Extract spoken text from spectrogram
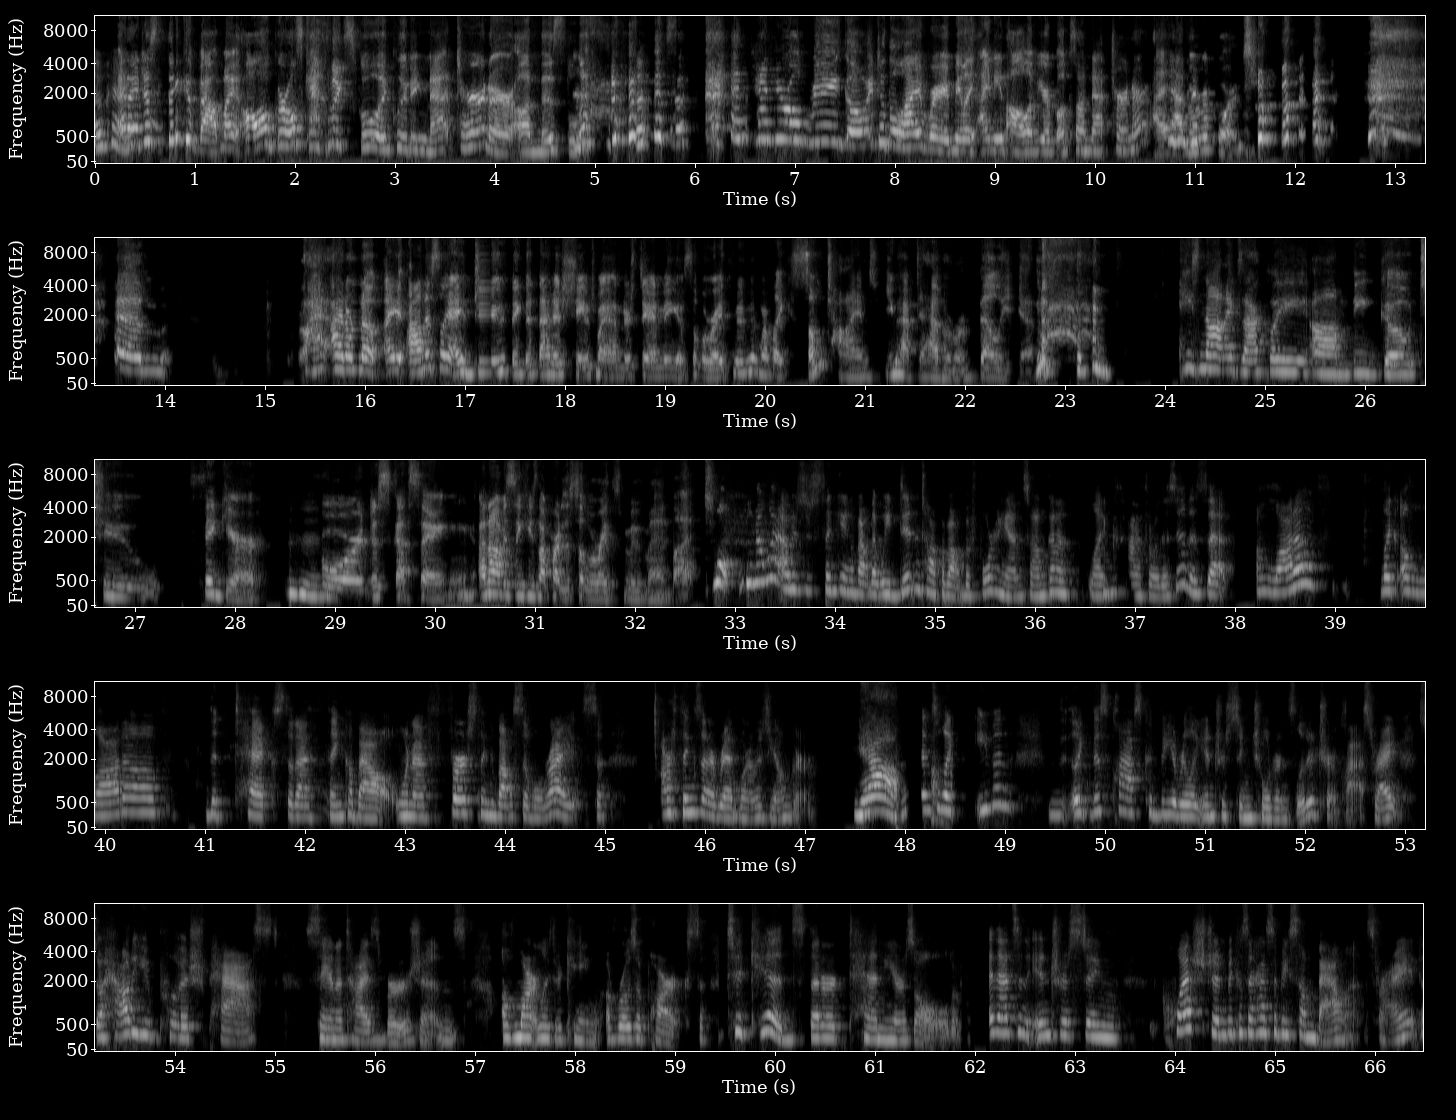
okay. And I just think about my all girls Catholic school, including Nat Turner, on this list. And 10 year old me going to the library and be like, I need all of your books on Nat Turner. I have a report. and I, I don't know. I honestly, I do think that that has shaped my understanding of civil rights movement. Where I'm like, sometimes you have to have a rebellion. He's not exactly um, the go-to figure Mhm. for discussing and obviously he's not part of the civil rights movement but Well, you know what I was just thinking about that we didn't talk about beforehand, so I'm gonna like Mhm. kind of throw this in is that a lot of like a lot of the texts that I think about when I first think about civil rights are things that I read when I was younger. yeah And so like even like this class could be a really interesting children's literature class, right? So how do you push past sanitized versions of Martin Luther King, of Rosa Parks to kids that are 10 years old? And that's an interesting question because there has to be some balance, right?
